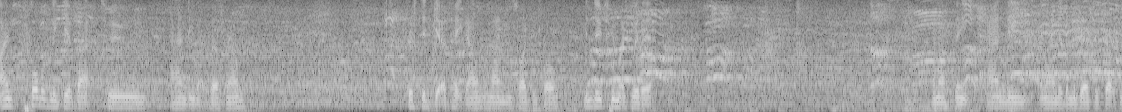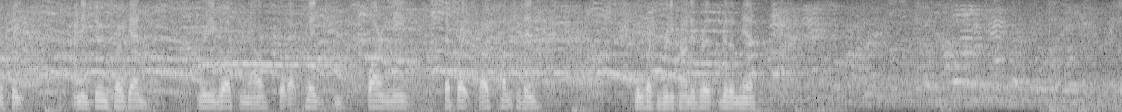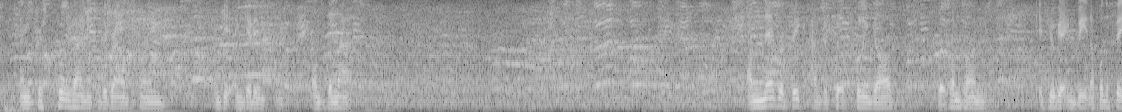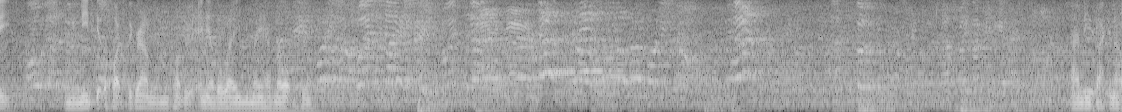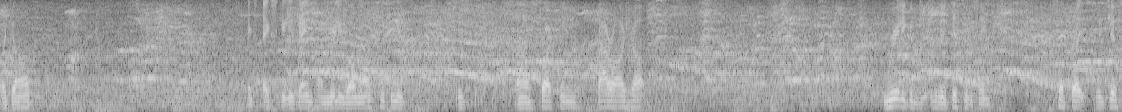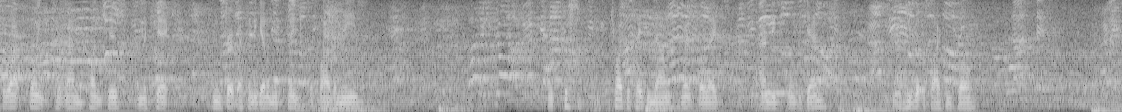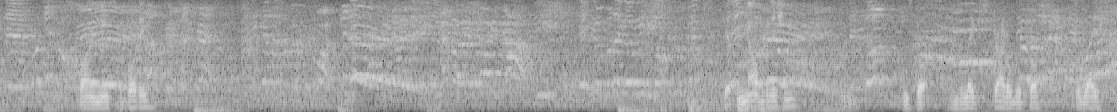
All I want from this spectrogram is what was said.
I'd probably give that to Andy that first round. Chris did get a takedown and landed side control. Didn't do too much with it. And I think Andy landed the majority of strikes on the feet. And he's doing so again. Really working now. He's got that clinch and firing knees. Separates, throws punches in. Looks like he's really found his rhythm here. And Chris pulls Andy to the ground to try and, and get and get him onto the mat. I'm never a big advocate of pulling guard, but sometimes if you're getting beaten up on the feet and you need to get the fight to the ground and you can't do it any other way, you may have no option. Andy backing out the guard. Ex executing his game plan really well now, keeping his, his uh, striking barrage up. Really good with his distancing. Separates to just the right point to land the punches and the kicks. Comes straight back in again on the clinch to fire the knees. Chris tried to take him down, went for the legs. Andy's pulled again. Now he's got the side control firing knees to the body. Gets a mount position. He's got his legs straddled across the waist.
